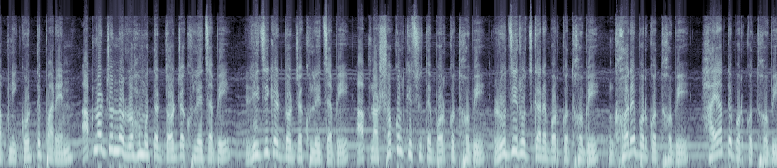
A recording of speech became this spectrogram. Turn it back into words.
আপনি করতে পারেন, আপনার জন্য রহমতের দরজা খুলে যাবে, রিজিকের দরজা খুলে যাবে, আপনার সকল কিছুতে বরকত হবে, রুজি রোজগারে বরকত হবে, ঘরে বরকত হবে, হায়াতে বরকত হবে,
